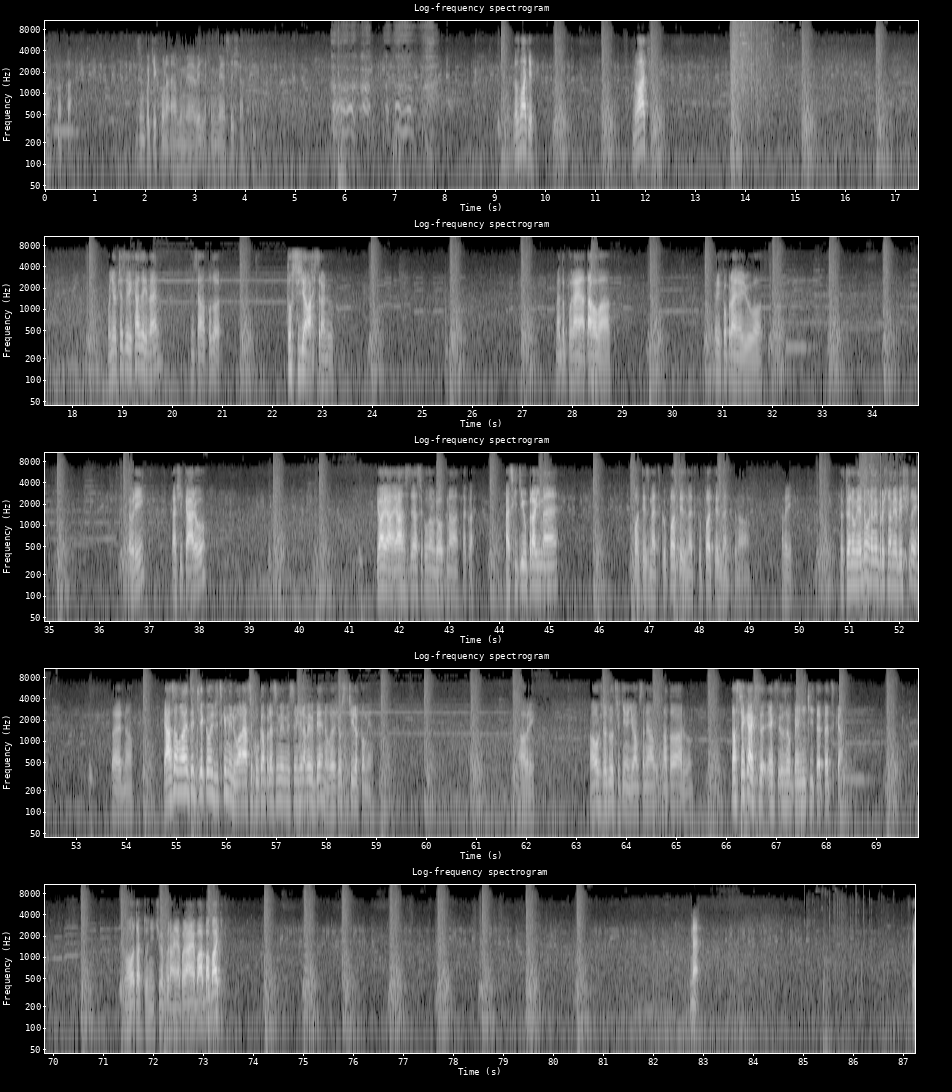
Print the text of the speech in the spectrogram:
Tak, no tak. Musím potichu, ne, aby mě neviděl, aby mě neslyšel. Rozmlátit. Miláč. Oni občas vycházejí ven. Si dal pozor. To si děláš srandu. Mám to pořádně natahovat. Když nejdu důvod. Dobrý. Další káru. Jo, já, já, já se koukám do okna, takhle. Hezky ti upravíme. Po ty zmetku, po ty zmetku, po ty zmetku, no. Dobrý. Tak to jenom jednou, nevím, proč na mě vyšli. To je jedno. Já mluvím teď jako vždycky minu, ale já se koukám, protože si my myslím, že na mě vyběhnou, začnou střílet po mně. Dobrý. No, už dobil třetí, nedívám se na, na to a jdu. Ta střecha, jak se, jak se úplně ničí, to je pecka. No, tak to zničíme, podáně, podáně, ba, ba. Ne.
